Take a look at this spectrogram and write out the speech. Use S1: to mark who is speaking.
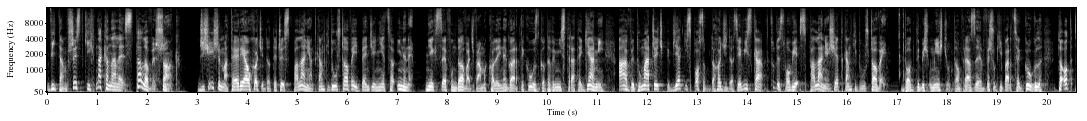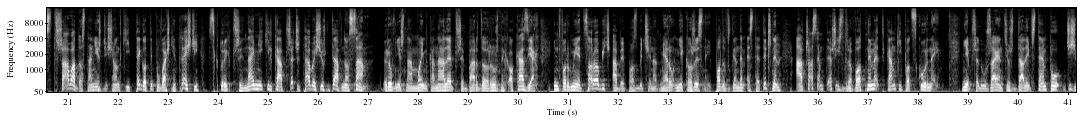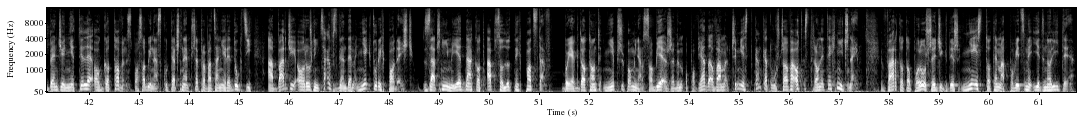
S1: Witam wszystkich na kanale Stalowy Szok. Dzisiejszy materiał, choć dotyczy spalania tkanki tłuszczowej, będzie nieco inny. Nie chcę fundować Wam kolejnego artykułu z gotowymi strategiami, a wytłumaczyć, w jaki sposób dochodzi do zjawiska, w cudzysłowie, spalania się tkanki tłuszczowej. Bo gdybyś umieścił tą frazę w wyszukiwarce Google, to od strzała dostaniesz dziesiątki tego typu właśnie treści, z których przynajmniej kilka przeczytałeś już dawno sam. Również na moim kanale przy bardzo różnych okazjach informuję, co robić, aby pozbyć się nadmiaru niekorzystnej pod względem estetycznym, a czasem też i zdrowotnym tkanki podskórnej. Nie przedłużając już dalej wstępu, dziś będzie nie tyle o gotowym sposobie na skuteczne przeprowadzanie redukcji, a bardziej o różnicach względem niektórych podejść. Zacznijmy jednak od absolutnych podstaw. Bo jak dotąd nie przypominam sobie, żebym opowiadał Wam, czym jest tkanka tłuszczowa od strony technicznej. Warto to poruszyć, gdyż nie jest to temat powiedzmy jednolity.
